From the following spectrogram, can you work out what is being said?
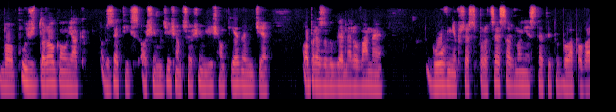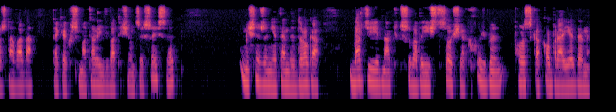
bo pójść drogą jak w ZX80 czy 81, gdzie obraz był generowany głównie przez procesor, no niestety tu była poważna wada, tak jak w Szmatari 2600. Myślę, że nie tędy droga. Bardziej jednak trzeba by iść coś jak choćby polska Cobra 1.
